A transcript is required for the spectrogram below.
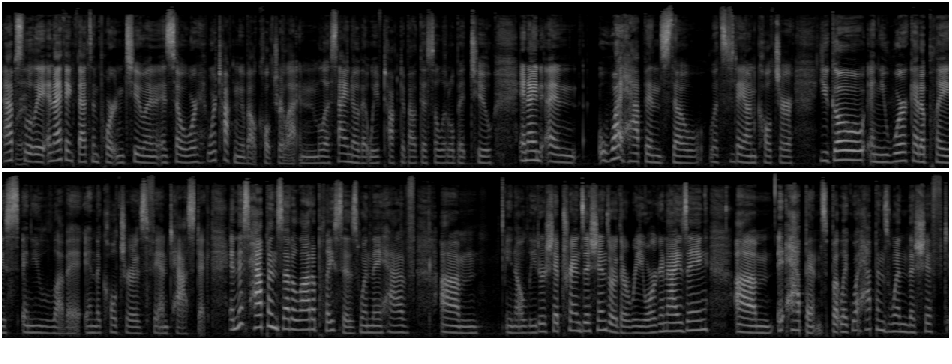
absolutely, and I think that's important too. And, and so we're we're talking about culture a lot, and Melissa, I know that we've talked about this a little bit too. And I and what happens though? Let's stay on culture. You go and you work at a place and you love it, and the culture is fantastic. And this happens at a lot of places when they have. Um, you know, leadership transitions or they're reorganizing. Um, it happens, but like, what happens when the shift,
